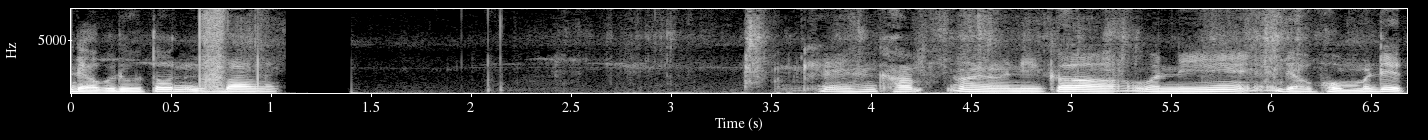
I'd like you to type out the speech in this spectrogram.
เดี๋ยวไปดูต้นอื่นบ้างโอเคนะครับอ่าอันนี้ก็วันนี้เดี๋ยวผมมาเด็ด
